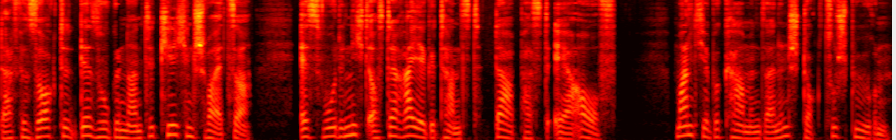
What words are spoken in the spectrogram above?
Dafür sorgte der sogenannte Kirchenschweizer. Es wurde nicht aus der Reihe getanzt, da passte er auf. Manche bekamen seinen Stock zu spüren.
